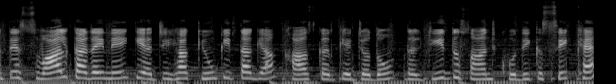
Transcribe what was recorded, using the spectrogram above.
ਅਤੇ ਸਵਾਲ ਕਰ ਰਹੇ ਨੇ ਕਿ ਅਜਿਹਾ ਕਿਉਂ ਕੀਤਾ ਗਿਆ। ਖਾਸ ਕਰਕੇ ਜਦੋਂ ਦਲਜੀਤ ਦੋਸਾਂਝ ਖੁਦ ਇੱਕ ਸਿੱਖ ਹੈ,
